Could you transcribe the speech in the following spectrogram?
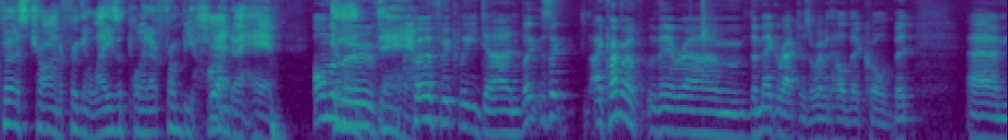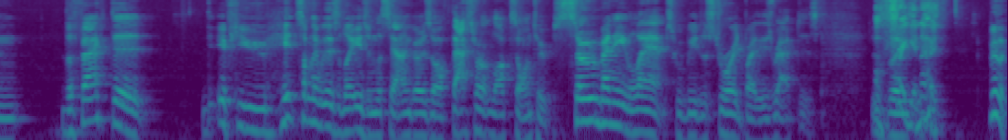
first try on a friggin' laser pointer from behind Yeah. her head. On the God move, damn. perfectly done. Like it's like I can't remember they're um the Mega Raptors or whatever the hell they're called, but um the fact that if you hit something with this laser and the sound goes off, that's what it locks onto. So many lamps would be destroyed by these raptors. Oh, like- friggin' oath. Like,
